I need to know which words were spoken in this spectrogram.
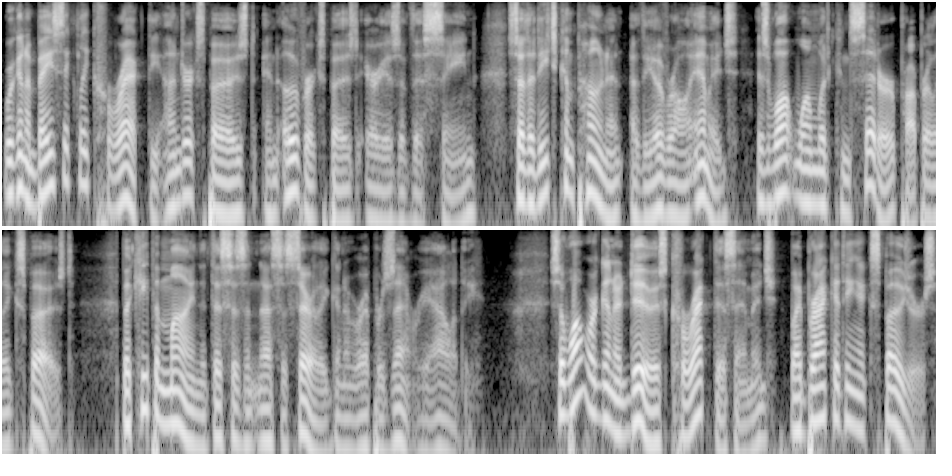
We're going to basically correct the underexposed and overexposed areas of this scene so that each component of the overall image is what one would consider properly exposed. But keep in mind that this isn't necessarily going to represent reality. So what we're going to do is correct this image by bracketing exposures.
